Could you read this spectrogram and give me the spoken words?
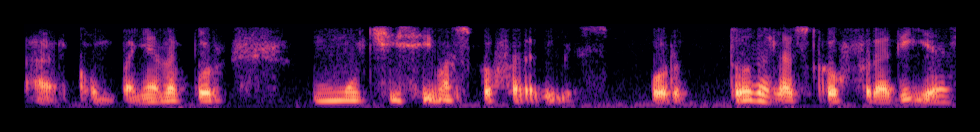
acompañada por muchísimas cofradías, por todas las cofradías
